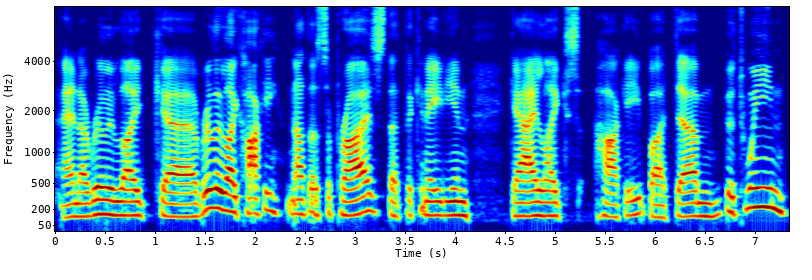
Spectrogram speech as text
and I really like uh, really like hockey. Not a surprise that the Canadian guy likes hockey, but um, between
